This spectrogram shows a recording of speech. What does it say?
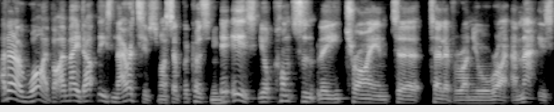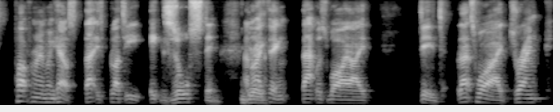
I don't know why, but I made up these narratives for myself because Mm. it is you're constantly trying to tell everyone you're all right, and that is apart from anything else, that is bloody exhausting. And I think that was why I did. That's why I drank.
